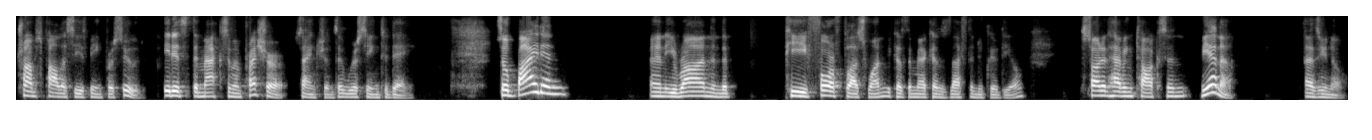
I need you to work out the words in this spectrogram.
Trump's policies being pursued. It is the maximum pressure sanctions that we're seeing today. So Biden and Iran and the P4 plus one, because the Americans left the nuclear deal, started having talks in Vienna, as you know.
